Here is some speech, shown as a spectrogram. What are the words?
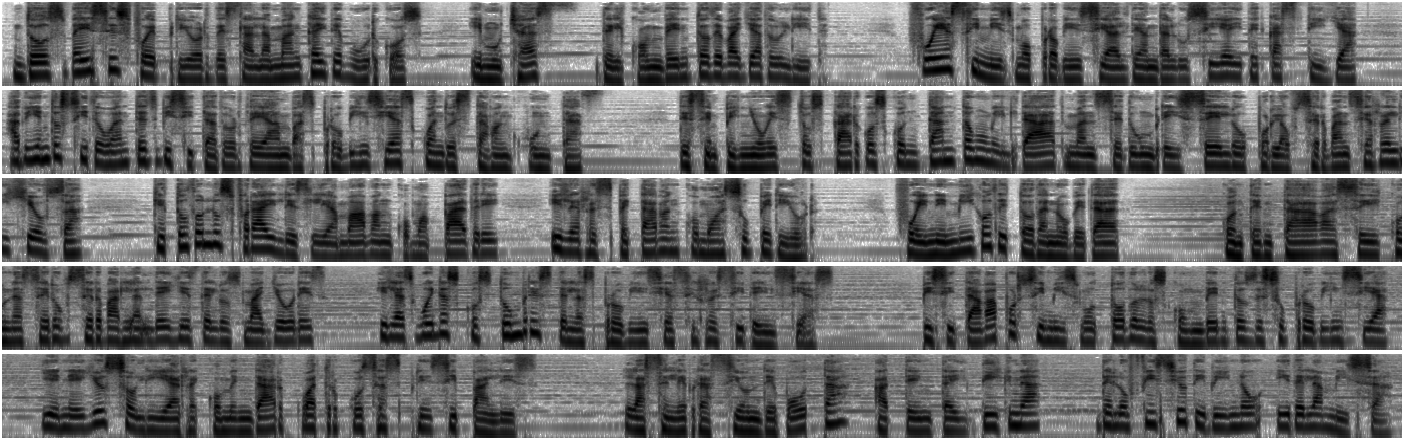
Dos veces fue prior de Salamanca y de Burgos, y muchas del convento de Valladolid. Fue asimismo provincial de Andalucía y de Castilla, habiendo sido antes visitador de ambas provincias cuando estaban juntas. Desempeñó estos cargos con tanta humildad, mansedumbre y celo por la observancia religiosa que todos los frailes le amaban como a padre y le respetaban como a superior. Fue enemigo de toda novedad. Contentábase con hacer observar las leyes de los mayores y las buenas costumbres de las provincias y residencias. Visitaba por sí mismo todos los conventos de su provincia y en ellos solía recomendar cuatro cosas principales. La celebración devota, atenta y digna del oficio divino y de la misa,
